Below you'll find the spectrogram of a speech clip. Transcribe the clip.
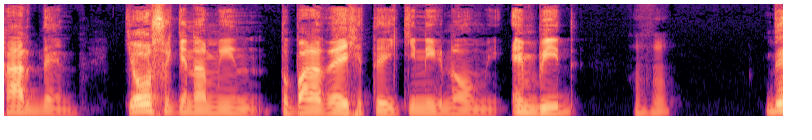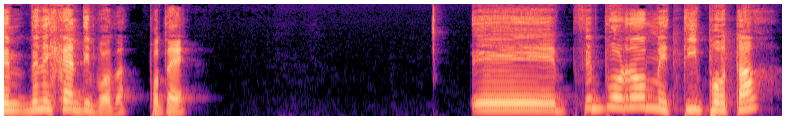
Harden και όσο και να μην το παραδέχεται η κοινή γνώμη, Embiid. Μμμ. Δεν, δεν έχει κάνει τίποτα, ποτέ. Ε, δεν μπορώ με τίποτα,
